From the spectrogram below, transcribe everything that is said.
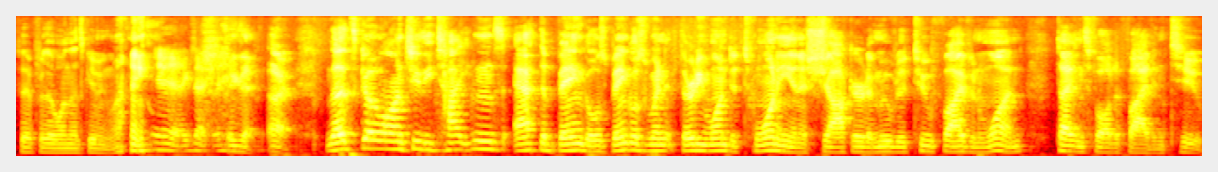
Except for the one that's giving money. Yeah, exactly. Exactly. All right. Let's go on to the Titans at the Bengals. Bengals win at 31 to 20 in a shocker to move to 2 5 and 1. Titans fall to 5 and 2.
